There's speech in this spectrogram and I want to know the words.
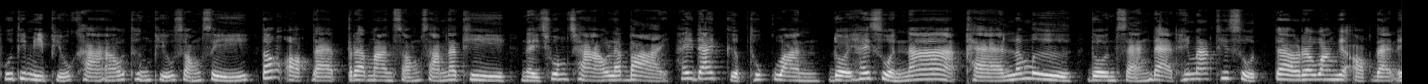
ผู้ที่มีผิวขาวถึงผิวสองสี ต้องออกแดดประมาณ 2-3 นาที ในช่วงเช้าและบ่ายให้ได้เกือบทุกวัน โดยให้ส่วนหน้า แขนและมือ โดนแสงแดดให้มากที่สุด แต่ระวังอย่าออกแดดใน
